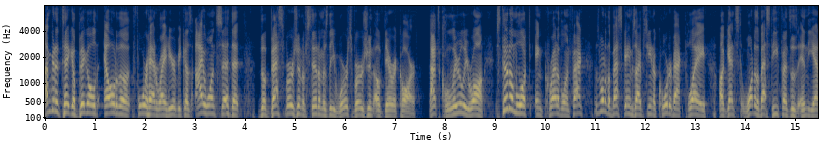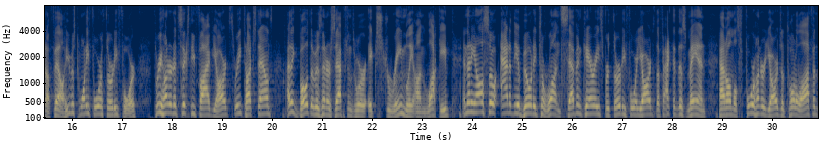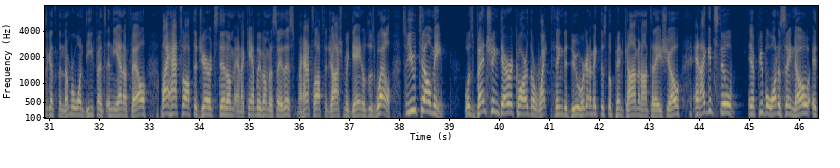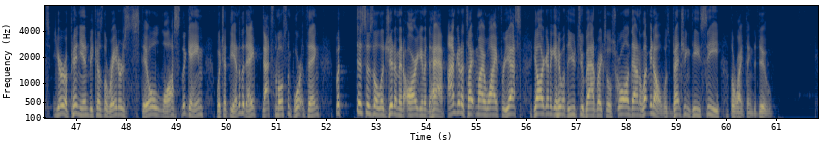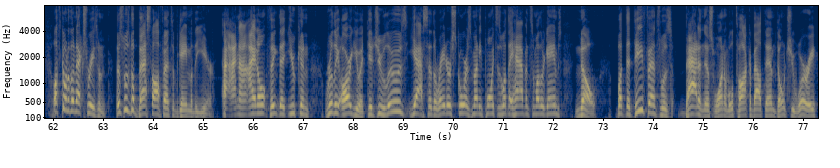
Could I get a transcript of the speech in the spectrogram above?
I'm going to take a big old L to the forehead right here because I once said that the best version of Stidham is the worst version of Derek Carr. That's clearly wrong. Stidham looked incredible. In fact, it was one of the best games I've seen a quarterback play against one of the best defenses in the NFL. He was 24 34, 365 yards, three touchdowns. I think both of his interceptions were extremely unlucky. And then he also added the ability to run seven carries for 34 yards. The fact that this man had almost 400 yards of total offense against the number one defense in the NFL, my hat's off to Jarrett Stidham. And I can't believe I'm going to say this, my hat's off to Josh McDaniels as well. So you tell me, was benching Derek Carr the right thing to do? We're going to make this the pin comment on today's show. And I could still if people want to say no, it's your opinion because the Raiders still lost the game, which at the end of the day, that's the most important thing. But this is a legitimate argument to have. I'm going to type my Y for yes. Y'all are going to get hit with the YouTube ad break, so scroll on down and let me know was benching DC the right thing to do? Let's go to the next reason. This was the best offensive game of the year. And I don't think that you can really argue it. Did you lose? Yes. Did the Raiders score as many points as what they have in some other games? No. But the defense was bad in this one, and we'll talk about them. Don't you worry.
